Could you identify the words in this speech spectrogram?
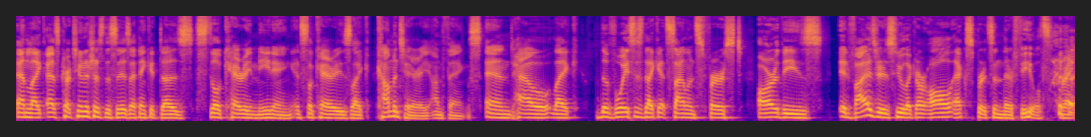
and like as cartoonish as this is, I think it does still carry meaning. It still carries like commentary on things. And how like the voices that get silenced first are these advisors who like are all experts in their fields. Right.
